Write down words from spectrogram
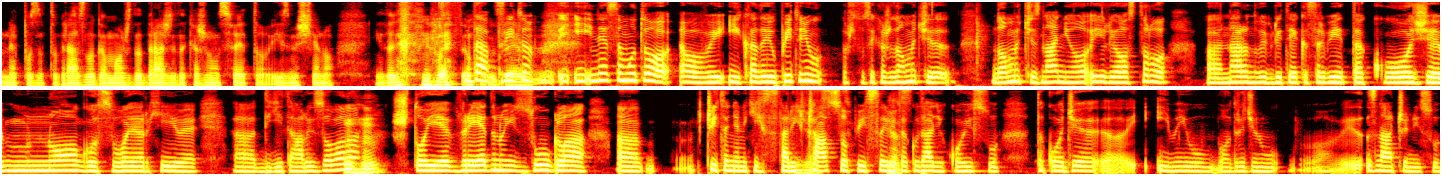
nepoznatog razloga možda draže da kažemo sve to izmišljeno i da gledamo Da, pritom i, i ne samo to, ovaj, i kada je u pitanju što se kaže domaće, domaće znanje ili ostalo, Narodna biblioteka Srbije takođe mnogo svoje arhive digitalizovala, mhm. -huh. što je vredno iz ugla čitanja nekih starih yes. časopisa ili yes. tako dalje koji su takođe imaju određenu uh, značajni su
